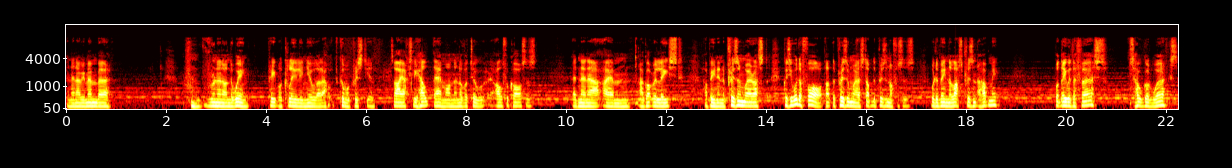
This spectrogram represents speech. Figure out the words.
And then I remember running on the wing, people clearly knew that I would become a Christian. So I actually helped them on another two Alpha courses. And then I, um, I got released. I've been in a prison where I, because st- you would have thought that the prison where I stabbed the prison officers would have been the last prison to have me. But they were the first. That's how God works.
